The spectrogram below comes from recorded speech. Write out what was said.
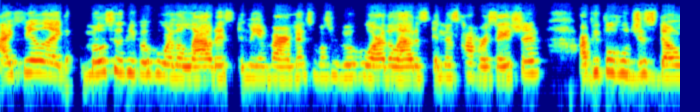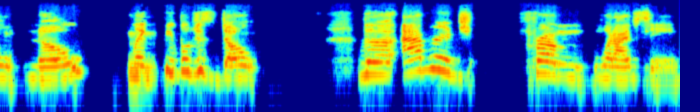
I feel like most of the people who are the loudest in the environmental, most people who are the loudest in this conversation are people who just don't know. Mm. Like people just don't. The average from what I've seen,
